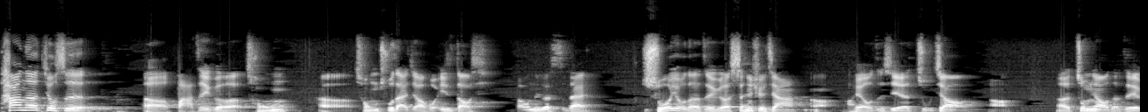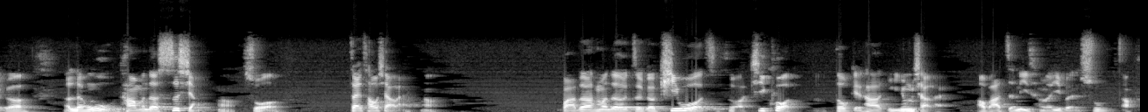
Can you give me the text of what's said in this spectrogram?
他呢就是呃把这个从呃从初代教会一直到到那个时代，所有的这个神学家啊，还有这些主教啊，呃重要的这个人物他们的思想啊所摘抄下来啊，把的他们的这个 key words 是吧？key quote 都给他引用下来。然后把它整理成了一本书啊，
